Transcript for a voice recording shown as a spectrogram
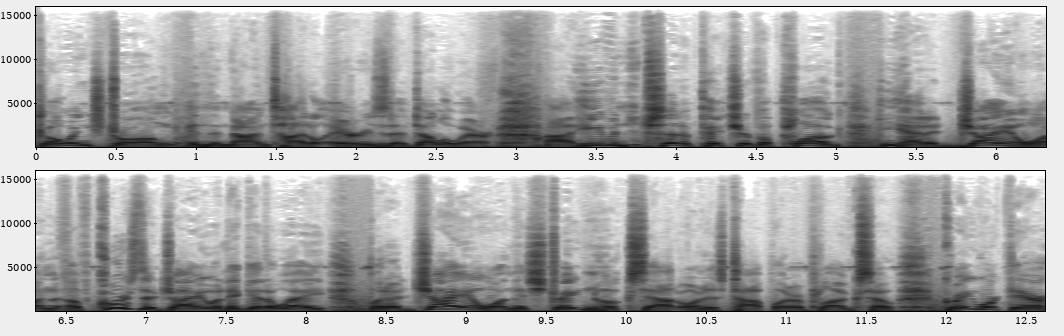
going strong in the non-tidal areas of Delaware. Uh, he even sent a picture of a plug. He had a giant one. Of course they're giant when they get away, but a giant one that straight and hooks out on his topwater plug. So great work there.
